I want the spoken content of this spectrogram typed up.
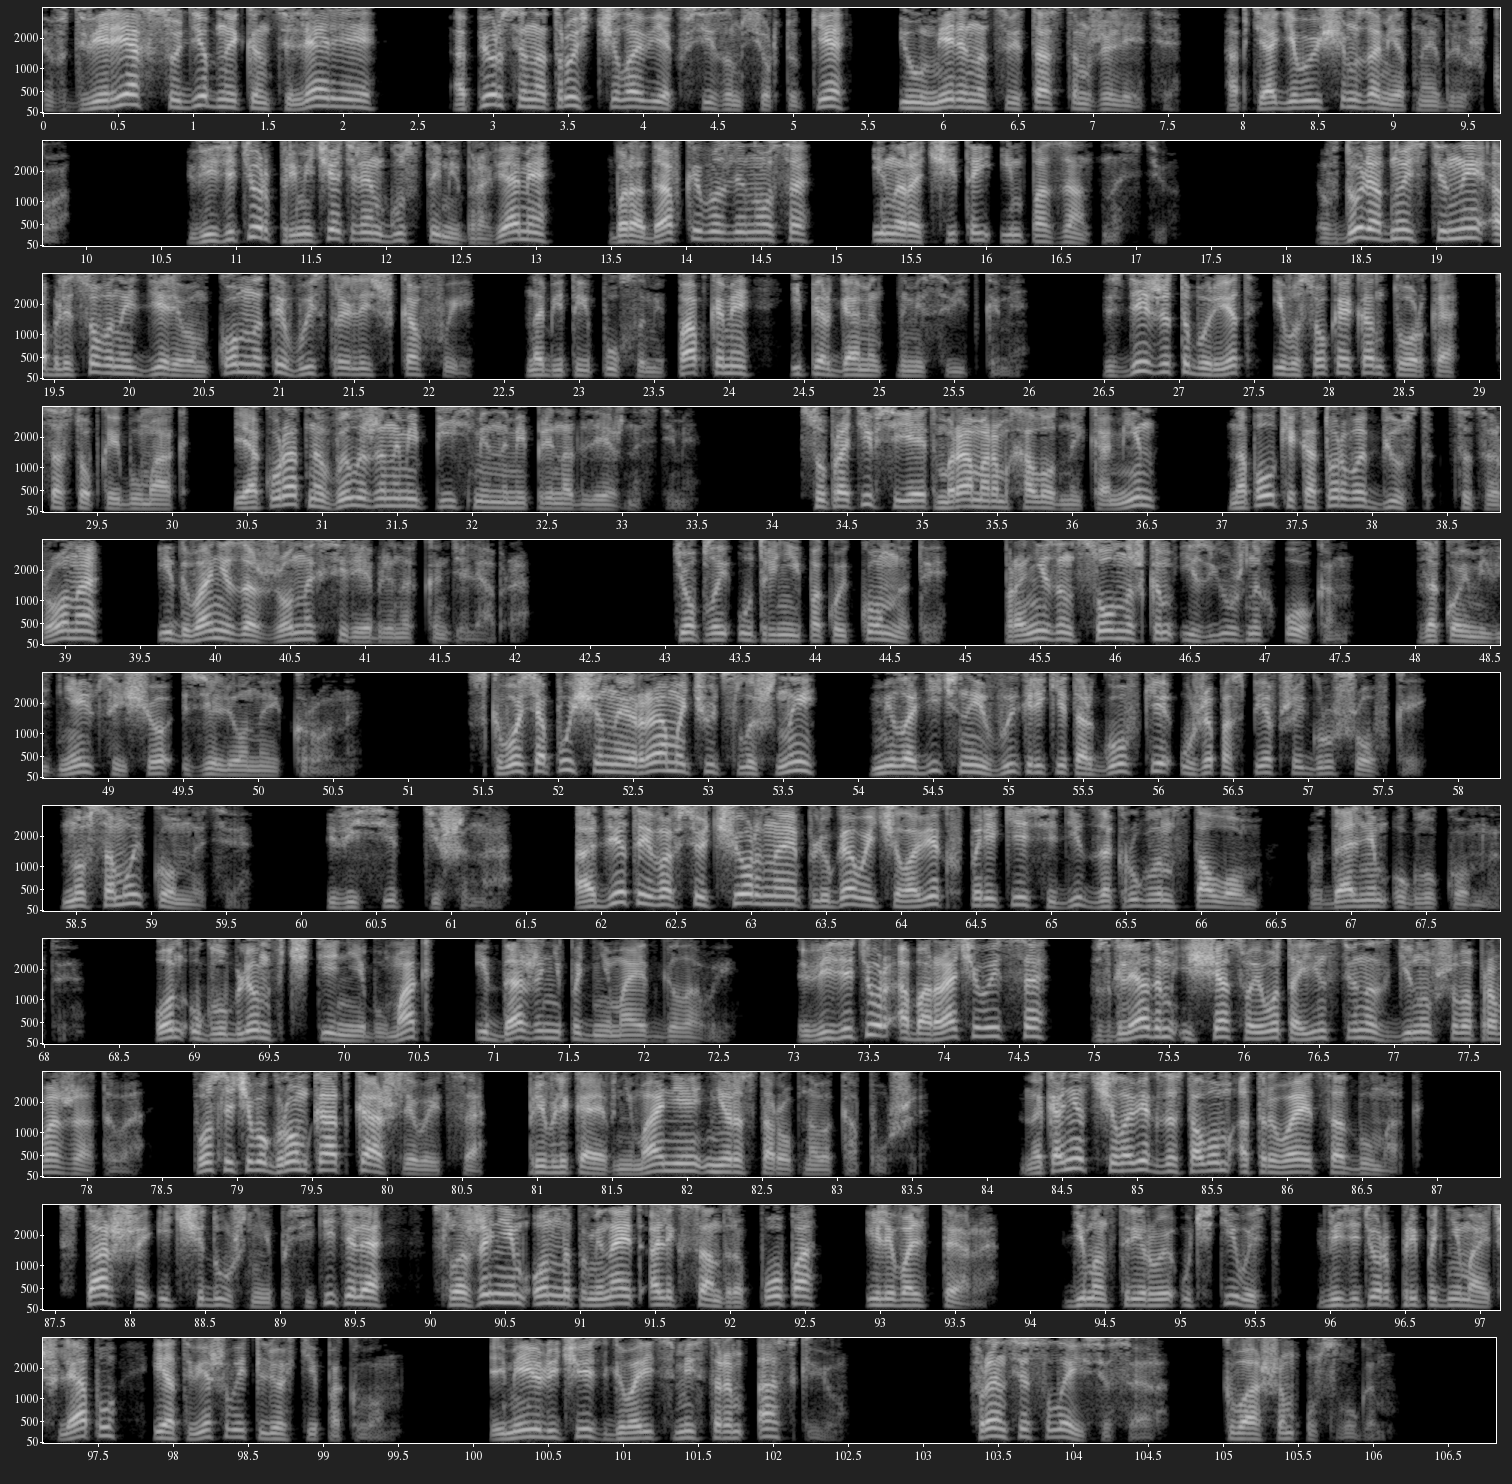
В дверях судебной канцелярии оперся на трость человек в сизом сюртуке и умеренно цветастом жилете, обтягивающем заметное брюшко. Визитер примечателен густыми бровями, бородавкой возле носа и нарочитой импозантностью. Вдоль одной стены, облицованной деревом комнаты, выстроились шкафы, набитые пухлыми папками и пергаментными свитками. Здесь же табурет и высокая конторка со стопкой бумаг и аккуратно выложенными письменными принадлежностями. Супротив сияет мрамором холодный камин, на полке которого бюст Цицерона и два незажженных серебряных канделябра. Теплый утренний покой комнаты пронизан солнышком из южных окон, за коими виднеются еще зеленые кроны. Сквозь опущенные рамы чуть слышны мелодичные выкрики торговки, уже поспевшей грушевкой. Но в самой комнате висит тишина. Одетый во все черное, плюгавый человек в парике сидит за круглым столом в дальнем углу комнаты. Он углублен в чтение бумаг и даже не поднимает головы. Визитер оборачивается, взглядом ища своего таинственно сгинувшего провожатого, после чего громко откашливается, привлекая внимание нерасторопного капуши. Наконец человек за столом отрывается от бумаг. Старше и тщедушнее посетителя, сложением он напоминает Александра Попа или Вольтера. Демонстрируя учтивость, визитер приподнимает шляпу и отвешивает легкий поклон. «Имею ли честь говорить с мистером Аскью?» «Фрэнсис Лейси, сэр, к вашим услугам».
